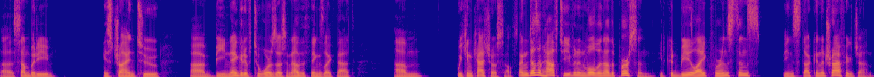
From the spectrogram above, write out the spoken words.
uh, somebody is trying to uh, be negative towards us and other things like that. Um, we can catch ourselves. And it doesn't have to even involve another person. It could be like, for instance, being stuck in a traffic jam,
